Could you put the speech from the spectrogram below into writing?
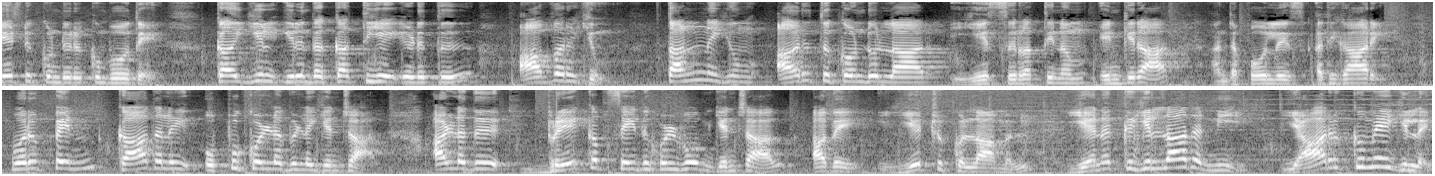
கேட்டுக்கொண்டிருக்கும் போதே கையில் இருந்த கத்தியை எடுத்து அவரையும் தன்னையும் அறுத்து கொண்டுள்ளார். இயேசு ரத்தினம் என்கிறார். அந்த போலீஸ் அதிகாரி ஒரு பெண் காதலை ஒப்புக்கொள்ளவில்லை என்றால் அல்லது பிரேக்கப் செய்து கொள்வோம் என்றால் அதை ஏற்றுக்கொள்ளாமல் எனக்கு இல்லாத நீ யாருக்குமே இல்லை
